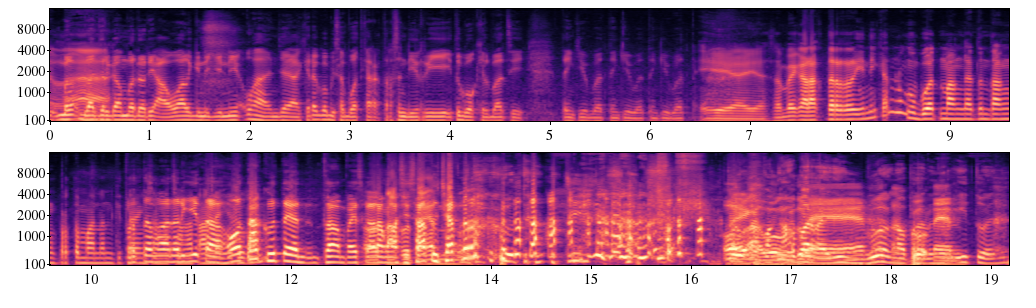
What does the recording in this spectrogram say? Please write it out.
bela- belajar gambar dari awal Gini-gini Wah anjay Akhirnya gue bisa buat karakter sendiri Itu gokil banget sih Thank you banget Thank you banget Thank you banget Iya iya sampai karakter ini kan lu ngebuat manga tentang pertemanan kita yang Pertama dari sangat-sangat kita aneh itu Oh kan. takuten Sampai sekarang masih Takuten. satu chapter 我对不起子 Oh, Eh, apa kabar anjing? Gua otak nggak pernah denger itu anjing.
